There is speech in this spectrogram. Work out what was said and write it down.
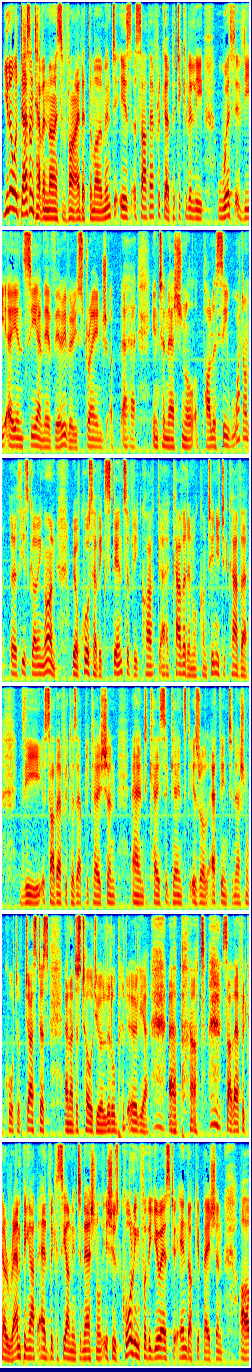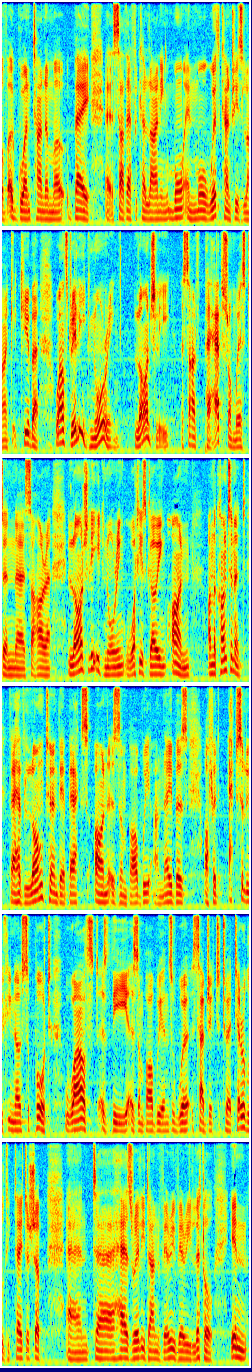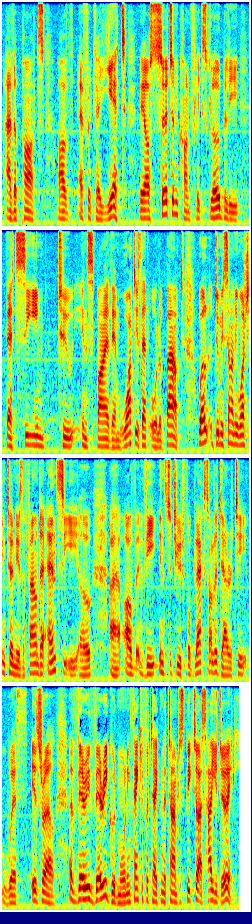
You know what doesn't have a nice vibe at the moment is South Africa, particularly with the ANC and their very, very strange uh, international policy. What on earth is going on? We, of course, have extensively co- uh, covered and will continue to cover the South Africa's application and case against Israel at the International Court of Justice. And I just told you a little bit earlier about South Africa ramping up advocacy on international issues, calling for the U.S. to end occupation of Guantanamo Bay, uh, South Africa lining more and more with countries like Cuba, whilst really ignoring largely, aside perhaps from Western uh, Sahara, largely ignoring what is going on on the continent. They have long turned their backs on Zimbabwe. Our neighbors offered absolutely no support, whilst the Zimbabweans were subject to a terrible dictatorship and uh, has really done very, very little in other parts of Africa. Yet there are certain conflicts globally that seem to inspire them. What is that all about? Well, Dumisani Washington is the founder and CEO uh, of the Institute for Black Solidarity with Israel. A very, very good morning. Thank you for taking the time to speak to us. How are you doing?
